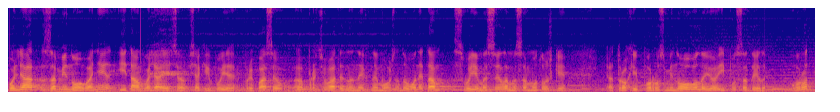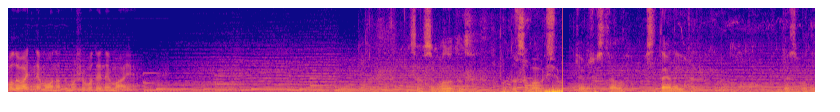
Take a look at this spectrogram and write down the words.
Поля заміновані і там валяється всяких боєприпасів. Працювати на них не можна. Ну вони там своїми силами самотужки е, трохи порозміновували його і посадили. Город поливати не можна, тому що води немає. Це все було тут водосховище, яке вже стало стелею без води.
